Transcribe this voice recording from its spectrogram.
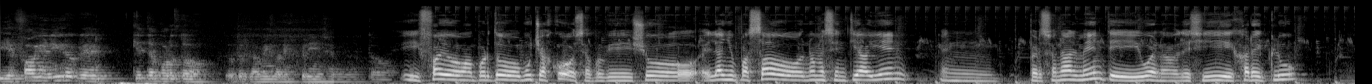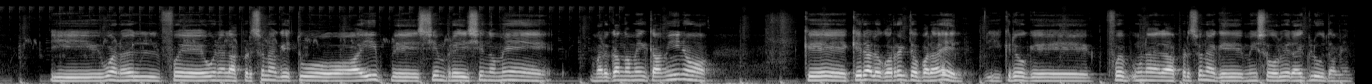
y de Fabio Negro qué, qué te aportó? Otro también con experiencia. Y Fabio me aportó muchas cosas, porque yo el año pasado no me sentía bien en- personalmente y bueno, decidí dejar el club. Y bueno, él fue una de las personas que estuvo ahí eh, siempre diciéndome, marcándome el camino, que, que era lo correcto para él. Y creo que fue una de las personas que me hizo volver al club también.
